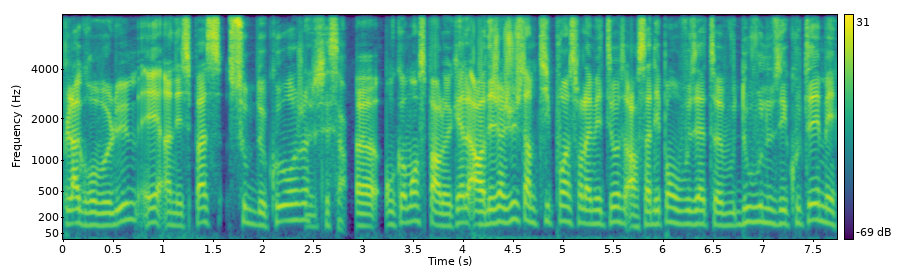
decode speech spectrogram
plat gros volume et un espace soupe de courge. C'est ça. Euh, on commence par lequel? Alors déjà juste un petit point sur la météo. Alors ça dépend où vous êtes, d'où vous nous écoutez, mais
